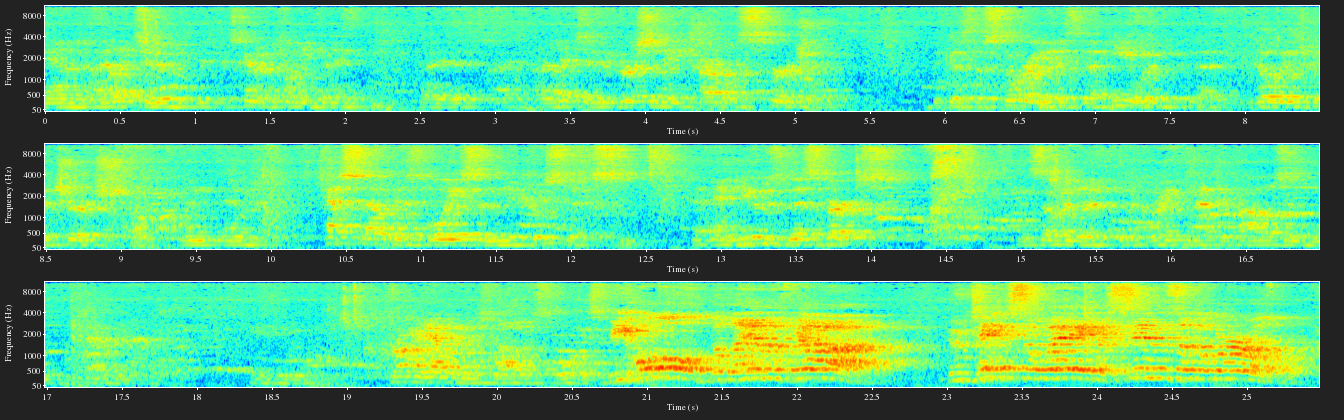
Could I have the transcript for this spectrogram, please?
And I like to, it's kind of a funny thing, I, I, I like to impersonate Charles Spurgeon because the story is that he would uh, go into the church and, and, test out his voice and the acoustics and, and use this verse. And so in the, the great Metropolitan Tabernacle, he would cry out in his loudest voice, Behold the Lamb of God, who takes away the sins of the world.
